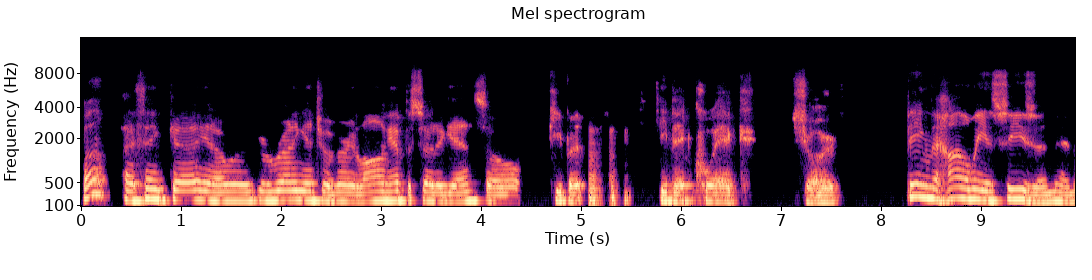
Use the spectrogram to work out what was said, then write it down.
Well, I think uh, you know we're, we're running into a very long episode again, so keep it keep it quick, short. Being the Halloween season, and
